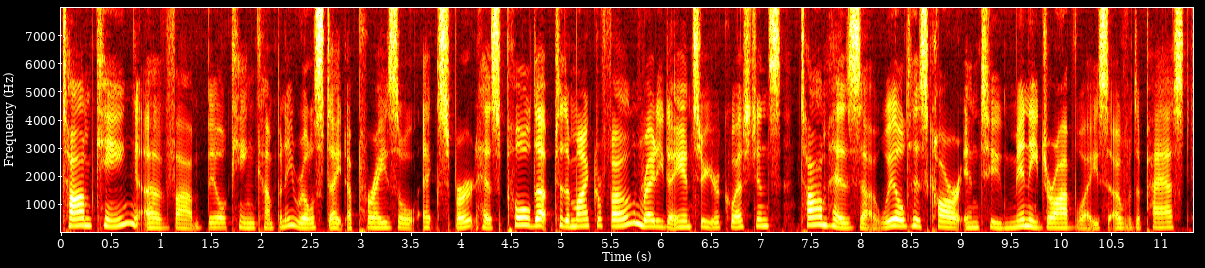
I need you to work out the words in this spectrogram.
Tom King of uh, Bill King Company, real estate appraisal expert, has pulled up to the microphone ready to answer your questions. Tom has uh, wheeled his car into many driveways over the past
